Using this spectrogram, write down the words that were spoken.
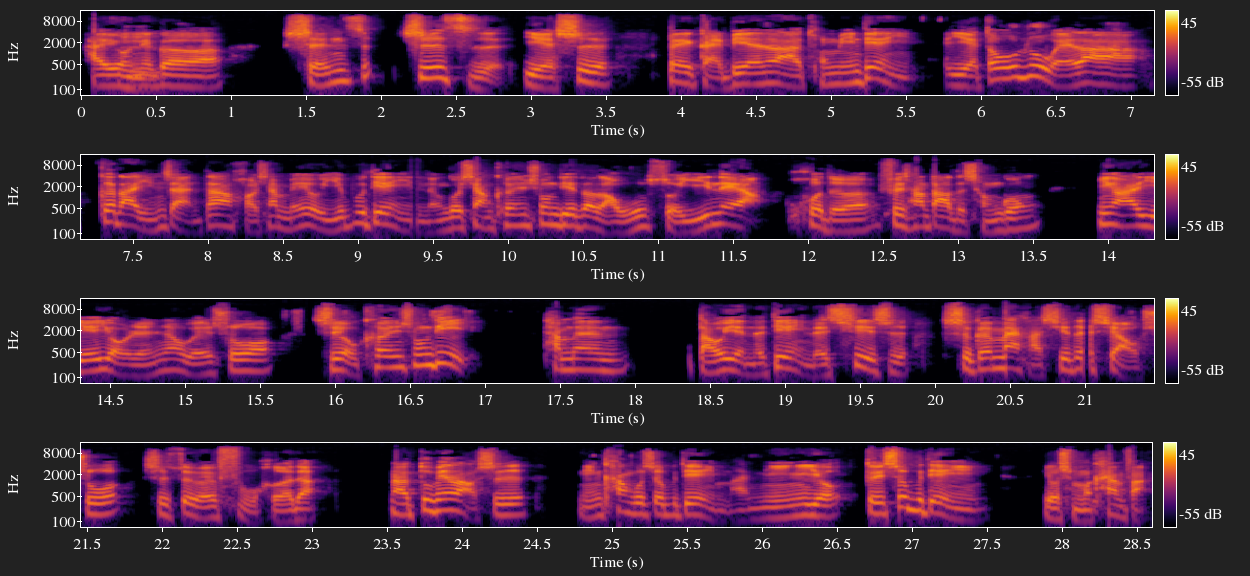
还有那个《神之之子》也是被改编了同名电影，也都入围了各大影展，但好像没有一部电影能够像科恩兄弟的《老无所依》那样获得非常大的成功，因而也有人认为说，只有科恩兄弟他们。导演的电影的气质是跟麦卡锡的小说是最为符合的。那渡边老师，您看过这部电影吗？您有对这部电影有什么看法？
